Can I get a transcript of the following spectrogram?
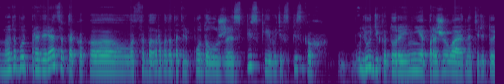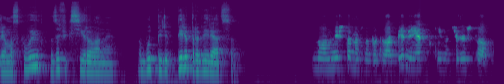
Но это будет проверяться, так как э, у вас рабо- работодатель подал уже списки, и в этих списках люди, которые не проживают на территории Москвы, зафиксированы, будут пере- перепроверяться. Ну, мне что нужно будет вам билет скинуть или что?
